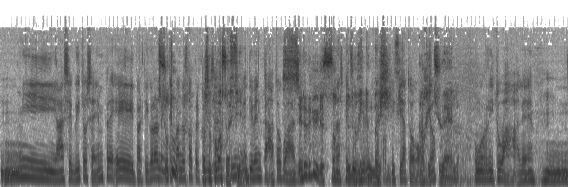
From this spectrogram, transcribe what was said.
Mi ha seguito sempre e particolarmente Surtout, quando sto per quand je il un film film, è diventato quasi C'est devenu une una sorte specie de di rite rito magique, un rituel. un rituale, mm,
